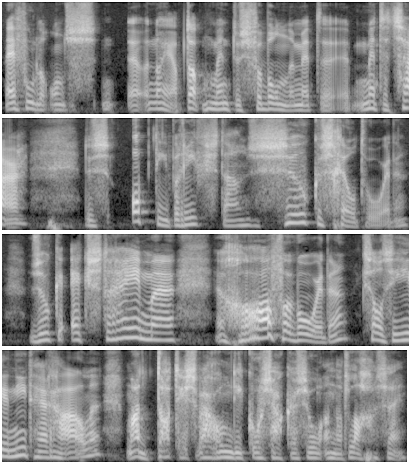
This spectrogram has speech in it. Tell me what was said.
Wij voelen ons uh, nou ja, op dat moment dus verbonden met, uh, met het tsaar. Dus op die brief staan zulke scheldwoorden, zulke extreme, uh, grove woorden. Ik zal ze hier niet herhalen, maar dat is waarom die Kozakken zo aan het lachen zijn.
